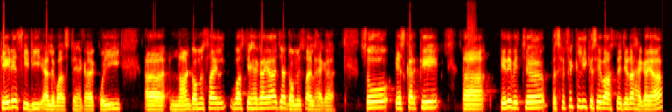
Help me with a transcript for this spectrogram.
ਕਿਹੜੇ ਸੀਡੀਐਲ ਵਾਸਤੇ ਹੈਗਾ? ਕੋਈ ਨਾਨ ਡੋਮਿਸਾਈਲ ਵਾਸਤੇ ਹੈਗਾ ਆ ਜਾਂ ਡੋਮਿਸਾਈਲ ਹੈਗਾ? ਸੋ ਇਸ ਕਰਕੇ ਇਹਦੇ ਵਿੱਚ ਸਪੈਸੀਫਿਕਲੀ ਕਿਸੇ ਵਾਸਤੇ ਜਿਹੜਾ ਹੈਗਾ ਆ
